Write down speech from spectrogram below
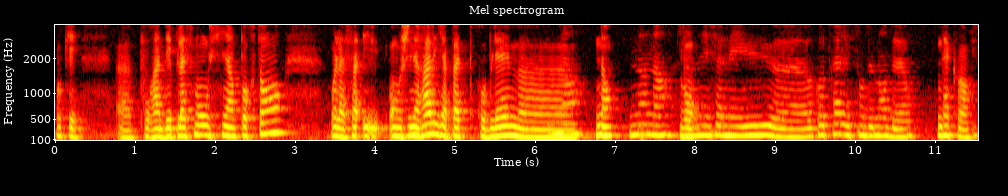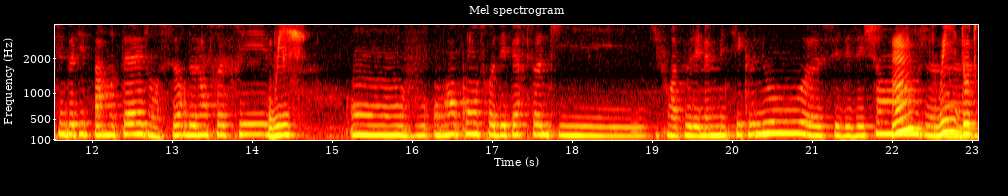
Ok. Euh, pour un déplacement aussi important, voilà, ça, et en général, il n'y a pas de problème. euh, Non. Non, Non, non, Bon. j'en ai jamais eu. euh, au contraire, ils sont demandeurs. d'accord. Juste une petite parenthèse, on sort de l'entreprise, Oui, on rencontre des personnes qui, qui font un peu les mêmes métiers que nous, euh, c'est des échanges. Hum, oui, euh, d'autres,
